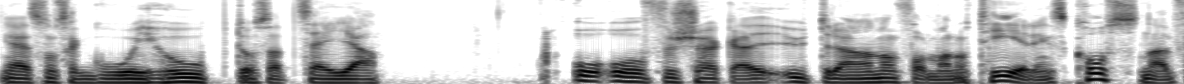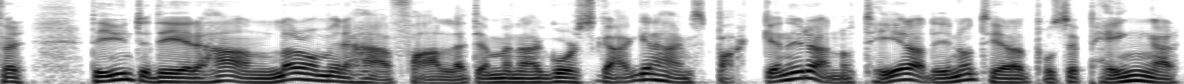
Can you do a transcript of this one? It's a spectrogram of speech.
eh, som ska gå ihop då så att säga och, och, försöka utröna någon form av noteringskostnad. För det är ju inte det det handlar om i det här fallet. Jag menar, Gors Guggenheims backen är ju redan noterad. Det är noterad på sig pengar.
